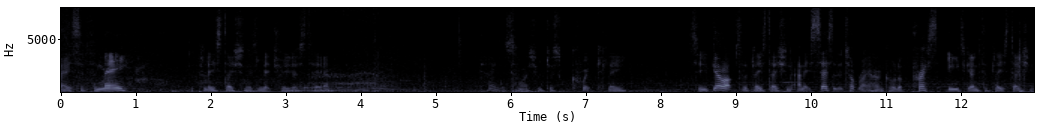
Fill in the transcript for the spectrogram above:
Okay, so for me, the police station is literally just here. Okay, so I should just quickly... So you go up to the police station and it says at the top right hand corner, press E to go into the police station.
